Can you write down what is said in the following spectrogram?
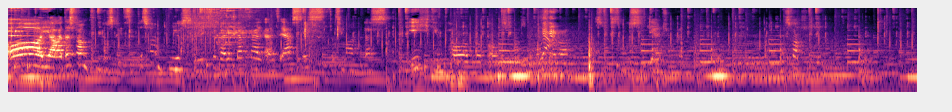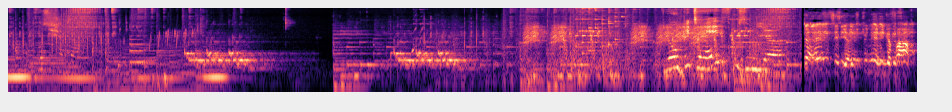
Oh ja, das war ein cooles Rätsel. Das war ein cooles Rätsel, weil ich dachte halt als erstes, dass man, dass ich den Powerblock auslösen muss. Aber das, das muss der Typ machen. Das war cool. Wusste ich schon da. Jo, bitte helfen Sie mir. Bitte helfen Sie mir, ich bin hier in Gefahr.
